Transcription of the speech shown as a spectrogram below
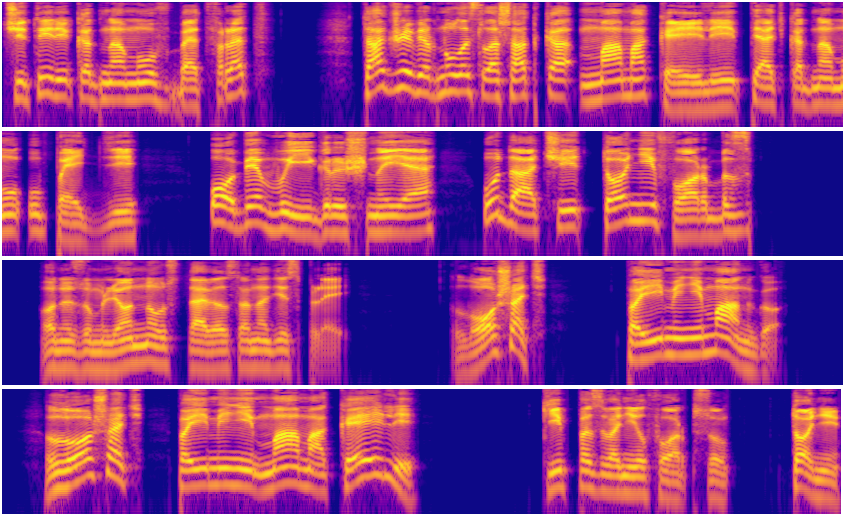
4 к 1 в Бетфред. Также вернулась лошадка Мама Кейли, 5 к 1 у Пэдди. Обе выигрышные. Удачи, Тони Форбс. Он изумленно уставился на дисплей. Лошадь по имени Манго. Лошадь по имени Мама Кейли. Кип позвонил Форбсу. Тони,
